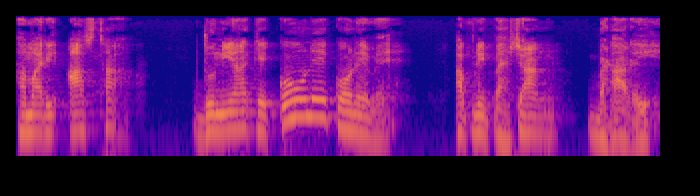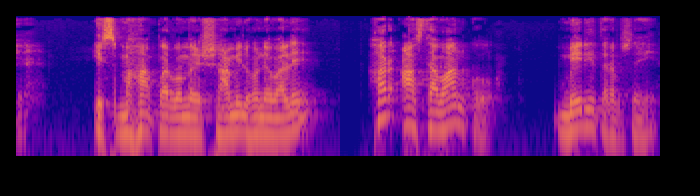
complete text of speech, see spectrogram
हमारी आस्था, दुनिया के कोने कोने में अपनी पहचान बढ़ा रही है। इस महापर्व में शामिल होने वाले हर आस्थावान को मेरी तरफ़ से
